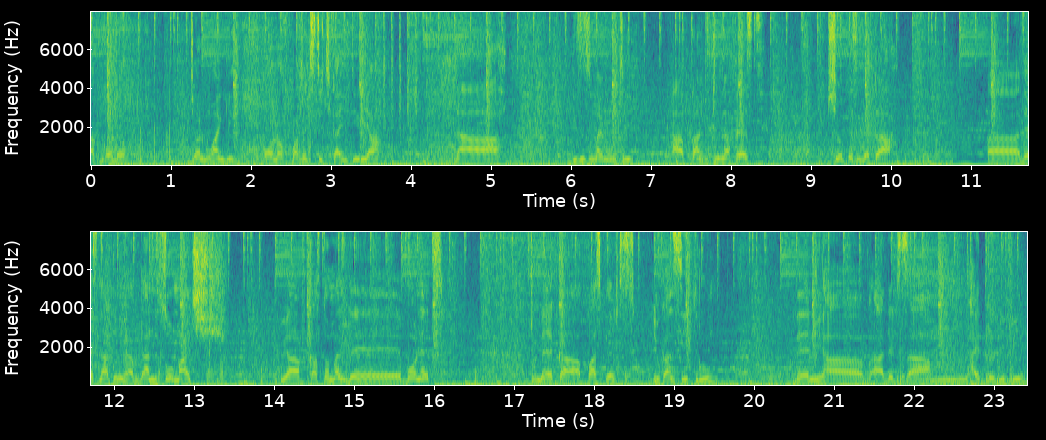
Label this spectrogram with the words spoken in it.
Black Modo, John Mwangi, owner of Perfect Stitch Car Interior. Na this is my moti. I've come to Tuner Fest, showcase the car. Uh, there's nothing we have done so much. We have customized the bonnet to make a perspex you can see through. Then we have added some hydro dipping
